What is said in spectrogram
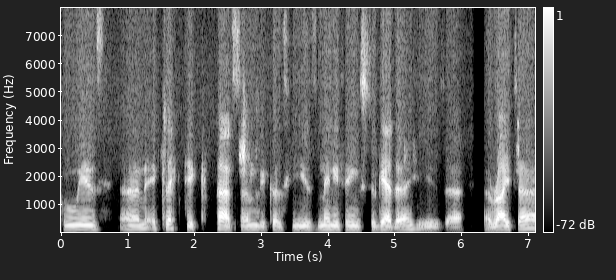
who is an eclectic person because he is many things together. He is a, a writer,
